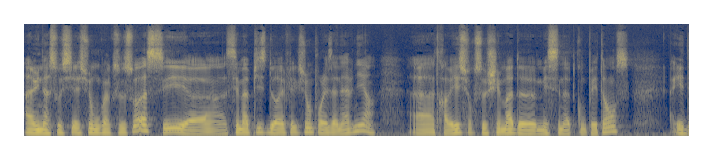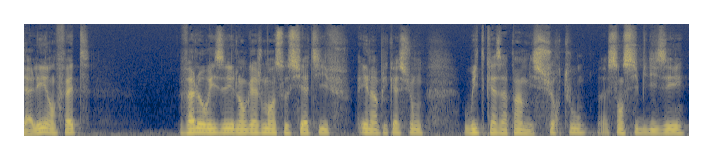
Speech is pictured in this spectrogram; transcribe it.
à une association ou quoi que ce soit, c'est ma piste de réflexion pour les années à venir. travailler sur ce schéma de mécénat de compétences et d'aller en fait valoriser l'engagement associatif et l'implication, oui, de Casapin, mais surtout euh, sensibiliser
